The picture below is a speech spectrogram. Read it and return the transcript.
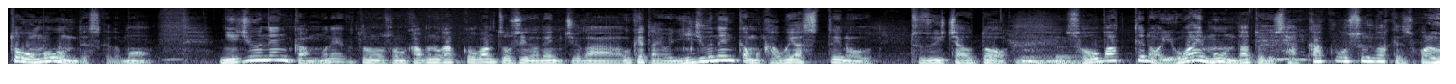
と思うんですけども、20年間もね、そのその株の学校ワンツースリーの連中が受けたように、20年間も株安っていうのを続いちゃうと、相場っていうのは弱いもんだという錯覚をするわけです。これ、う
